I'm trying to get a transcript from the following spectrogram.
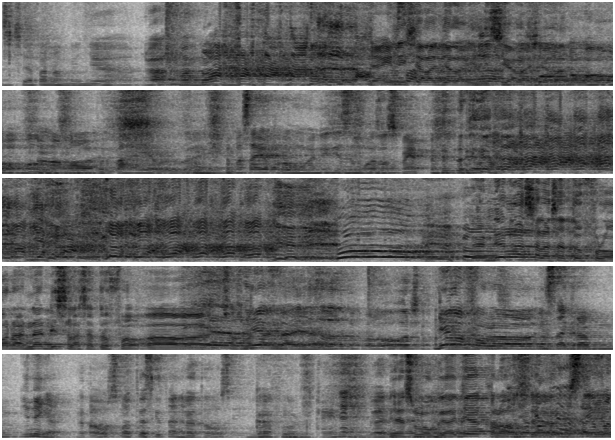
siapa namanya? ya nggak nggak. Ya inisial aja lah, inisial aja lah. Mau ngomong Nggak mau. berbahaya berbahaya. Karena saya promo ini di semua sosmed Ya, salah satu follower Anda di salah satu uh, sosmed dia- Anda ya. Salah satu follower siapa Dia nggak follow Instagram ini nggak? Nggak tahu sih. Podcast kita Nggak tahu sih. Nggak follow. Kayaknya enggak. Ya semoga aja kalau Ya, kalau bisa dia,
